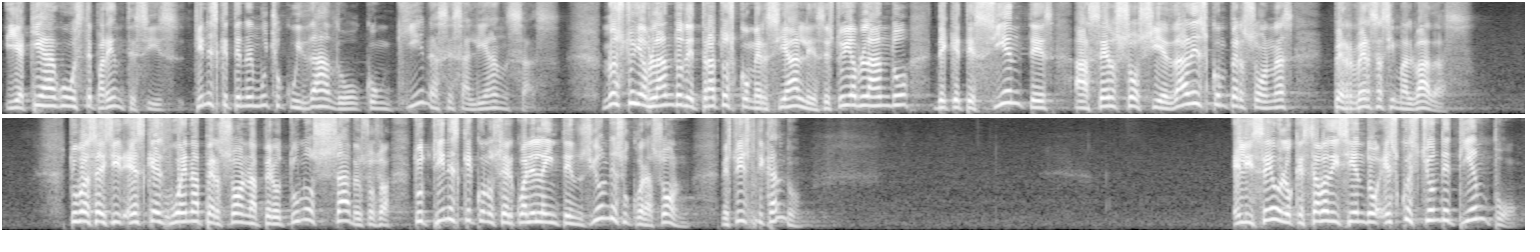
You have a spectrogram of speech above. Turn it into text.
Y aquí hago este paréntesis. Tienes que tener mucho cuidado con quién haces alianzas. No estoy hablando de tratos comerciales, estoy hablando de que te sientes a hacer sociedades con personas perversas y malvadas. Tú vas a decir, es que es buena persona, pero tú no sabes, o sea, tú tienes que conocer cuál es la intención de su corazón. ¿Me estoy explicando? Eliseo lo que estaba diciendo es cuestión de tiempo.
